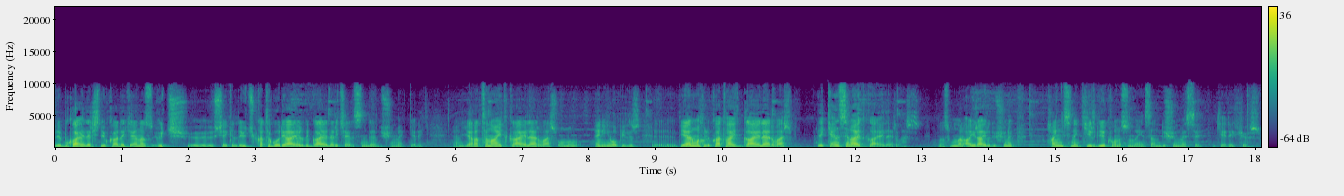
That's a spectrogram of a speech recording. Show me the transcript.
Ve bu gayeler işte yukarıdaki en az üç e, şekilde, üç kategoriye ayırdı gayeler içerisinde düşünmek gerek. Yani yaratana ait gayeler var, onu en iyi o bilir. E, diğer mahlukata ait gayeler var ve kendisine ait gayeleri var. Nasıl bunlar ayrı ayrı düşünüp hangisine girdiği konusunda insan düşünmesi gerekiyor.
